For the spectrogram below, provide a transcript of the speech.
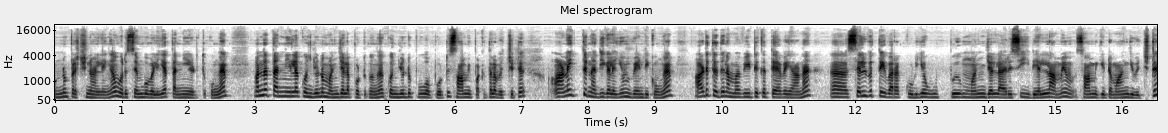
ஒன்றும் பிரச்சனை இல்லைங்க. ஒரு செம்பு வழியாக தண்ணி எடுத்துக்கோங்க. அந்த தண்ணியில் கொஞ்சோண்டு மஞ்சளை போட்டுக்கோங்க. கொஞ்சோண்டு பூவை போட்டு சாமி பக்கத்தில் வச்சுட்டு அனைத்து நதிகளையும் வேண்டிக்கோங்க. அடுத்தது நம்ம வீட்டுக்கு தேவையான செல்வத்தை வரக்கூடிய உப்பு மஞ்சள் அரிசி இது எல்லாமே சாமிக்கிட்ட வாங்கி வச்சுட்டு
